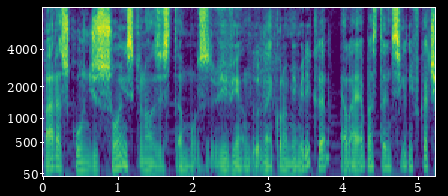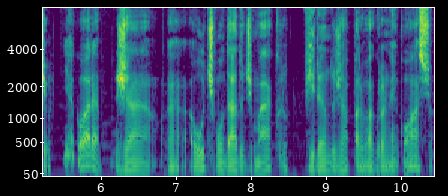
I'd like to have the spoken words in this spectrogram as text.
para as condições que nós estamos vivendo na economia americana, ela é bastante significativa. E agora, já uh, o último dado de macro, virando já para o agronegócio,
